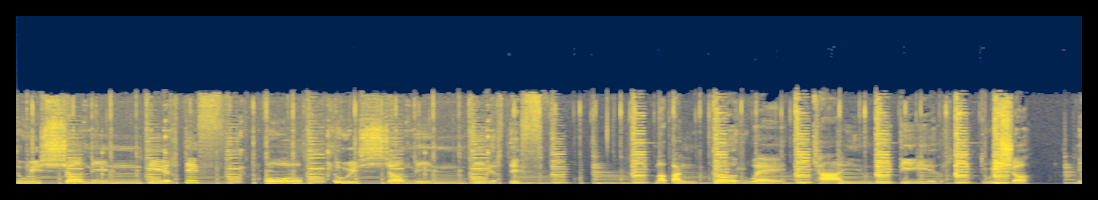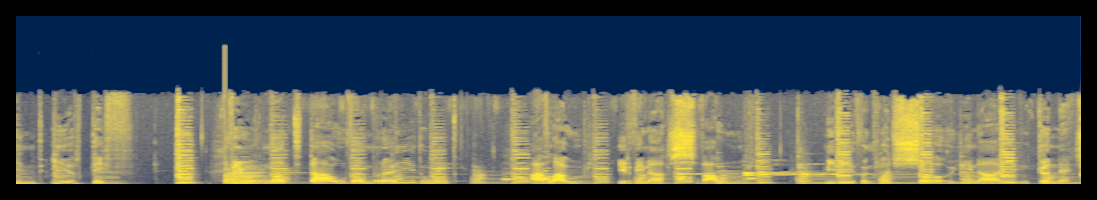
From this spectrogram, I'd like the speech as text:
Dwi isio mynd i'r diff, o, dwi isio mynd i'r diff. Mae Bangor wedi cael ei dir, dwi isio mynd i'r diff. Ddiwrnod daw fy mreidd a flawr i'r ddinas fawr. Mi fydd fy nghroeso i nain gynnes,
